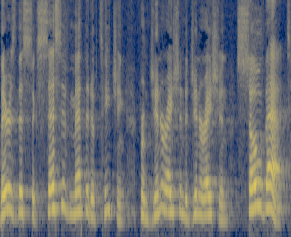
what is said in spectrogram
There is this successive method of teaching from generation to generation so that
